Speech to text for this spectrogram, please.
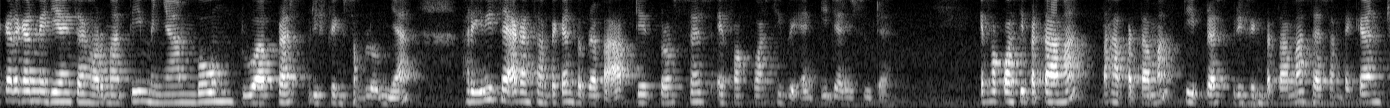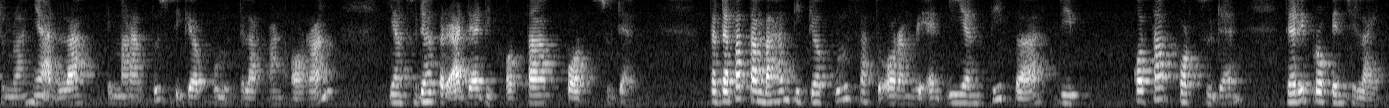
Rekan-rekan media yang saya hormati menyambung dua press briefing sebelumnya. Hari ini saya akan sampaikan beberapa update proses evakuasi WNI dari Sudan. Evakuasi pertama, tahap pertama, di press briefing pertama saya sampaikan jumlahnya adalah 538 orang yang sudah berada di kota Port Sudan. Terdapat tambahan 31 orang WNI yang tiba di kota Port Sudan dari provinsi lain,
